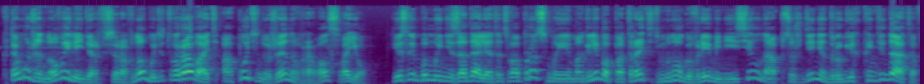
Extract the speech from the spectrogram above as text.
К тому же новый лидер все равно будет воровать, а Путин уже наворовал свое. Если бы мы не задали этот вопрос, мы могли бы потратить много времени и сил на обсуждение других кандидатов,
